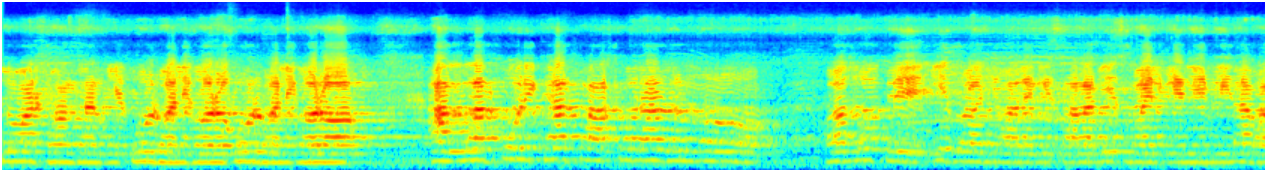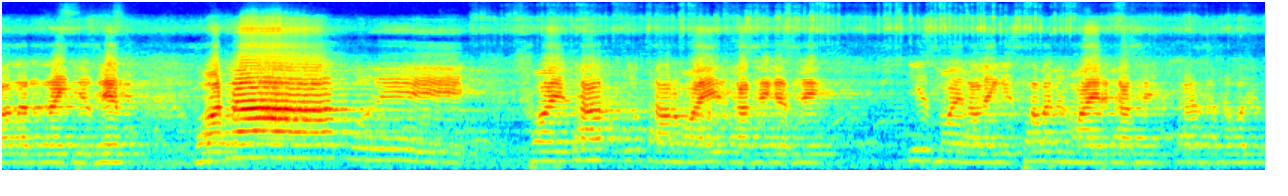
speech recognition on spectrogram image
তোমার সন্তানকে কুরবানি করো কুরবানি করো। আল্লাহর পরীক্ষা পাস করার জন্য হযরতে ইব্রাহিম আলাইহিস সালাম ইসমাইলকে নিয়ে মিনা বাজারে যাইতেছেন। হঠাৎ করে শয়তান ও তার মায়ের কাছে গেছে। ইসমাইল আলাইহিস সালামের মায়ের কাছে, কার কাছে বলেন?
